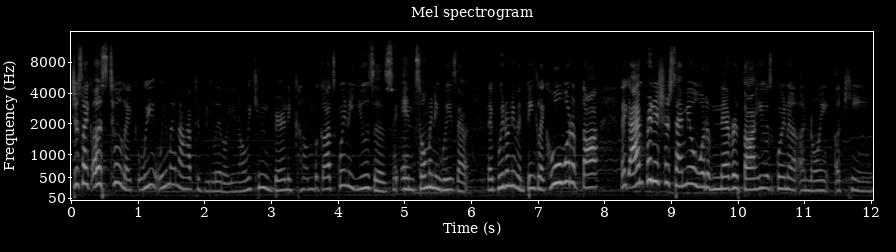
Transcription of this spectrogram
just like us too. Like we we might not have to be little. You know, we can barely come, but God's going to use us in so many ways that like we don't even think. Like who would have thought? Like I'm pretty sure Samuel would have never thought he was going to anoint a king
